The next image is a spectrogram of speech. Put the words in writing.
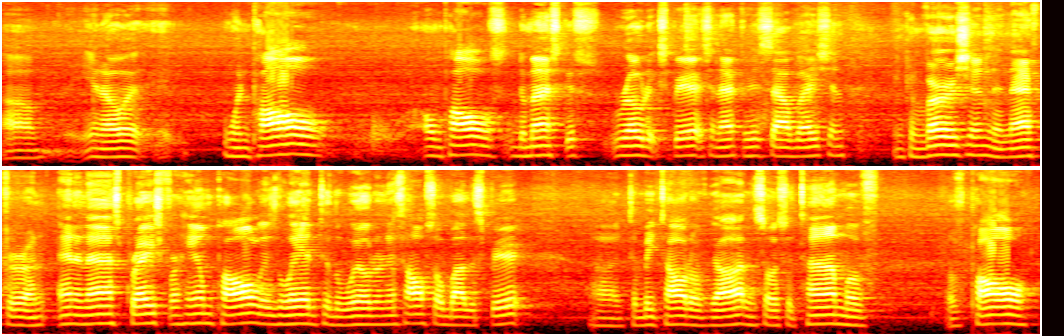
Um, you know, when Paul, on Paul's Damascus Road experience, and after his salvation, and conversion, and after an Ananias prays for him, Paul is led to the wilderness also by the Spirit uh, to be taught of God. And so it's a time of, of Paul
